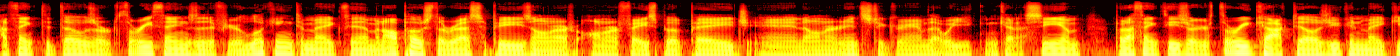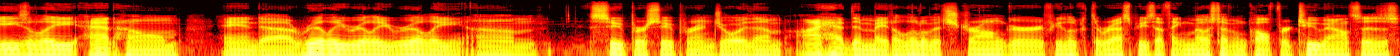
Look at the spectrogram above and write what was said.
I think that those are three things that if you're looking to make them, and I'll post the recipes on our on our Facebook page and on our Instagram. That way you can kind of see them. But I think these are three cocktails you can make easily at home and uh, really, really, really um, super super enjoy them. I had them made a little bit stronger. If you look at the recipes i think most of them call for two ounces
